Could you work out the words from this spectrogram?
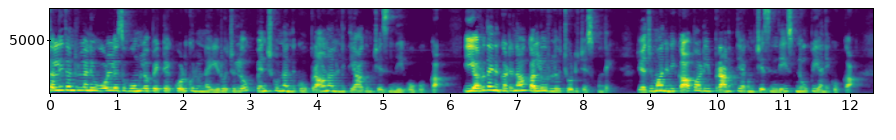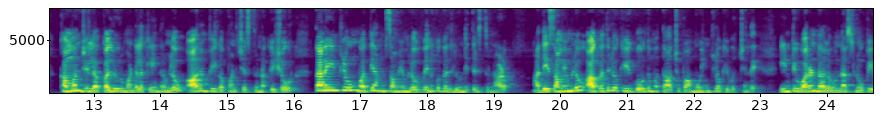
తల్లిదండ్రులని ఓల్డేజ్ హోంలో పెట్టే కొడుకులున్న ఈ రోజుల్లో పెంచుకున్నందుకు ప్రాణాలని త్యాగం చేసింది ఓ కుక్క. ఈ అరుదైన ఘటన కల్లూరులో చోటు చేసుకుంది. యజమానిని కాపాడి ప్రాణత్యాగం చేసింది స్నూపీ అనే కుక్క. ఖమ్మం జిల్లా కల్లూరు మండల కేంద్రంలో ఆర్ఎంపీగా పనిచేస్తున్న కిషోర్ తన ఇంట్లో మధ్యాహ్నం సమయంలో వెనుక గదిలో నిద్రిస్తున్నాడు. అదే సమయంలో ఆ గదిలోకి గోధుమ తాచుపాము ఇంట్లోకి వచ్చింది. ఇంటి వరండాలో ఉన్న స్నూపీ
